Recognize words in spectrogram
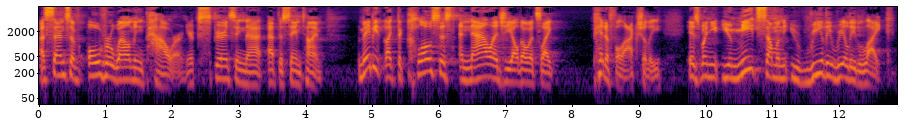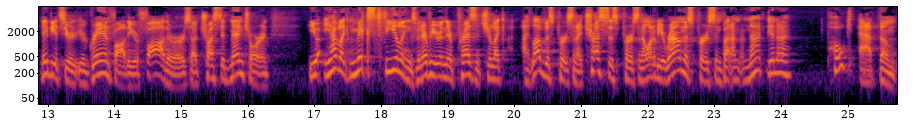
a sense of overwhelming power. And you're experiencing that at the same time. Maybe like the closest analogy, although it's like pitiful actually, is when you, you meet someone that you really, really like. Maybe it's your, your grandfather, your father, or a trusted mentor. And you, you have like mixed feelings whenever you're in their presence. You're like, I love this person. I trust this person. I want to be around this person, but I'm, I'm not going to poke at them.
